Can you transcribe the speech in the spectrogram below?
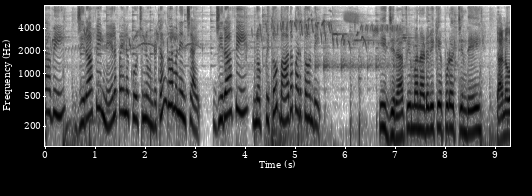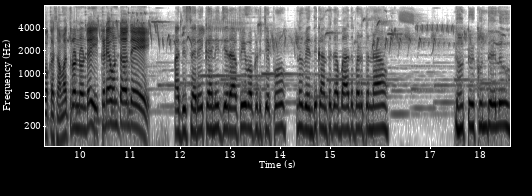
అవి జిరాఫీ నేలపైన కూర్చుని ఉండటం గమనించాయి. జిరాఫీ నొప్పితో బాధపడుతోంది. ఈ జిరాఫీ మన అడవికి ఎప్పుడు వచ్చింది తను ఒక సంవత్సరం నుండి ఇక్కడే ఉంటుంది. అది సరే కానీ జిరాఫీ ఒకటి చెప్పు. నువ్వెందుకు అంతగా బాధపడుతున్నావు? డాక్టర్ కుందేలు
